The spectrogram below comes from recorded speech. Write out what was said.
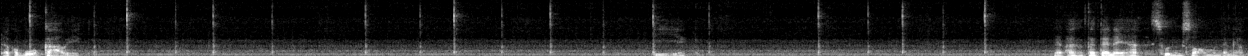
แล้วก็บวก 9x dx นะครับตั้งแต่ไหนฮะศูนย์ถึงสองเหมือนกันครับ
